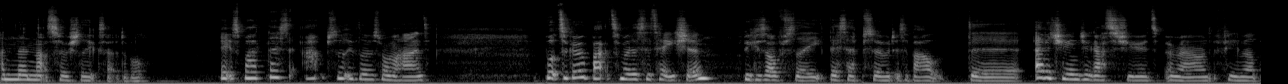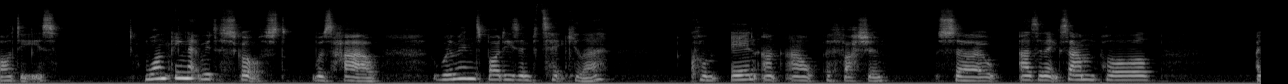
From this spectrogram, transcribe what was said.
and then that's socially acceptable. It's madness, it absolutely blows my mind. But to go back to my dissertation, because obviously this episode is about the ever changing attitudes around female bodies, one thing that we discussed was how women's bodies in particular come in and out of fashion. So, as an example, I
